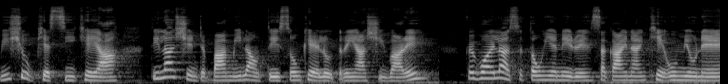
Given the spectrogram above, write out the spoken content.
မိရှုဖျက်ဆီးခဲ့ရာတီလာရှင်တပါမီလောင်တေဆုံးခဲ့လို့သိရရှိပါရယ်။ဖေဖော်ဝါရီလ23ရက်နေ့တွင်စကိုင်းတိုင်းခင်ဦးမြို့နယ်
